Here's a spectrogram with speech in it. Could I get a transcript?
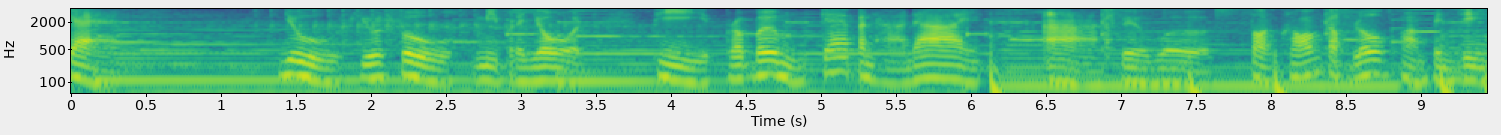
แก่ U useful มีประโยชน์ P problem แก้ปัญหาได้ R relevant สอดคล้องกับโลกความเป็นจริง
